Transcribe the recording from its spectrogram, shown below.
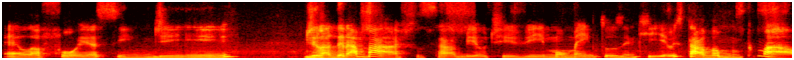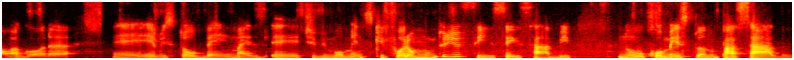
ela foi, assim, de de ladeira abaixo, sabe? Eu tive momentos em que eu estava muito mal, agora é, eu estou bem, mas é, tive momentos que foram muito difíceis, sabe? No começo do ano passado,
